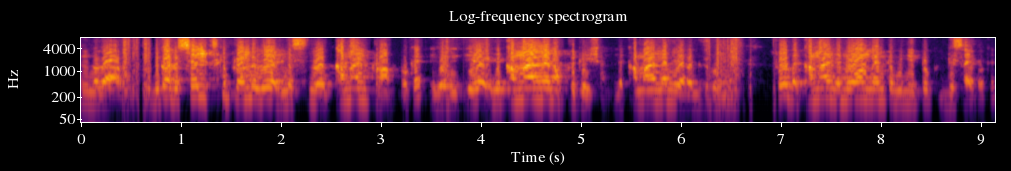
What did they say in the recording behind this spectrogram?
you know the because the shell script on the way in the, the command prompt okay? The, the command line application. The command line you are executing. So the command environment we need to decide okay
